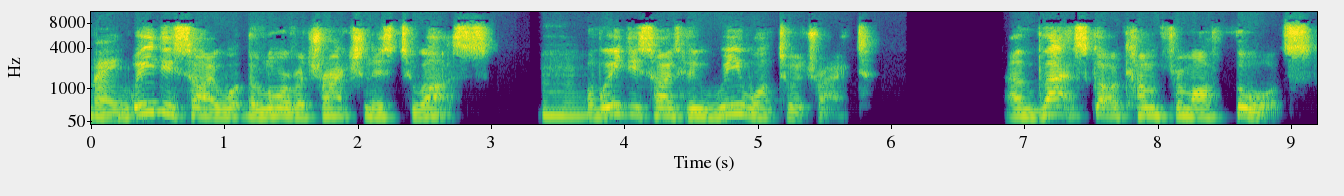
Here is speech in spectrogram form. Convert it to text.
Right. We decide what the law of attraction is to us, mm-hmm. and we decide who we want to attract. And that's got to come from our thoughts.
